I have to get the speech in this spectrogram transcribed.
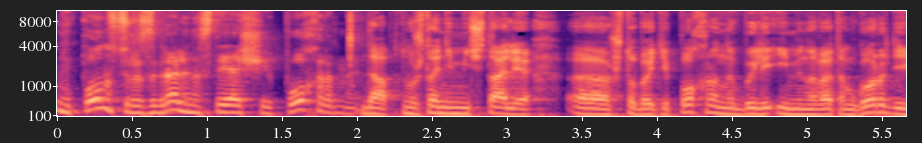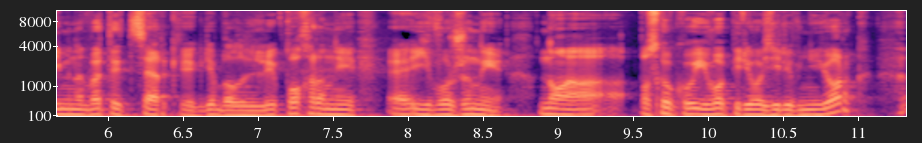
ну, полностью разыграли настоящие похороны. Да, потому что они мечтали, э, чтобы эти похороны были именно в этом городе, именно в этой церкви, где были похороны э, его жены. Но э, поскольку его перевозили в Нью-Йорк, э,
